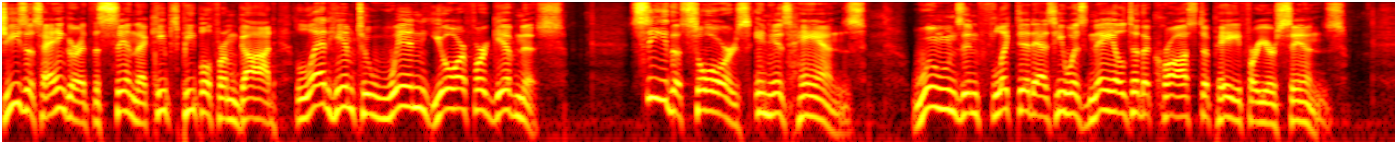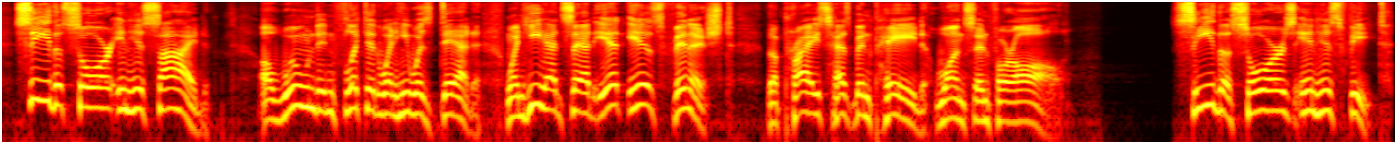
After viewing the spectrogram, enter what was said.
Jesus' anger at the sin that keeps people from God led him to win your forgiveness. See the sores in his hands, wounds inflicted as he was nailed to the cross to pay for your sins. See the sore in his side, a wound inflicted when he was dead, when he had said, It is finished. The price has been paid once and for all. See the sores in his feet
